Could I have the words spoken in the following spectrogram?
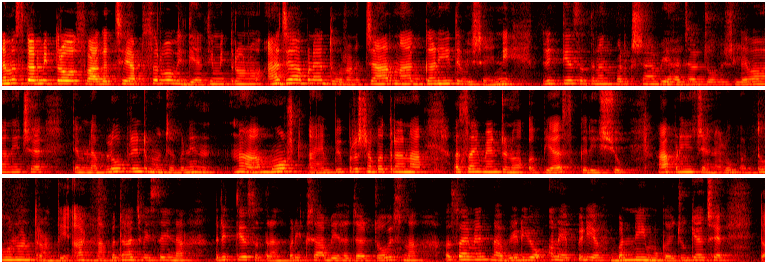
નમસ્કાર મિત્રો સ્વાગત છે આપ સર્વ વિદ્યાર્થી મિત્રોનું. આજે આપણે ધોરણ ચારના ગણિત વિષયની તૃતીય સત્રાંત પરીક્ષા બે હજાર ચોવીસ લેવાની છે. તેમના બ્લુ પ્રિન્ટ મુજબના મોસ્ટ આઈએમપી પ્રશ્નપત્રના અસાઇનમેન્ટનો અભ્યાસ કરીશું. આપણી ચેનલ ઉપર ધોરણ ત્રણથી આઠના બધા જ વિષયના તૃતીય સત્રાંત પરીક્ષા બે હજાર ચોવીસના અસાઇનમેન્ટના વીડિયો અને પીડીએફ બંને મુકાઈ ચૂક્યા છે. તો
